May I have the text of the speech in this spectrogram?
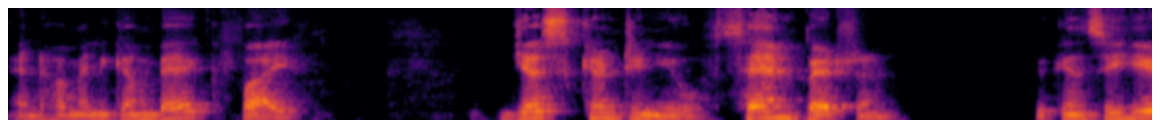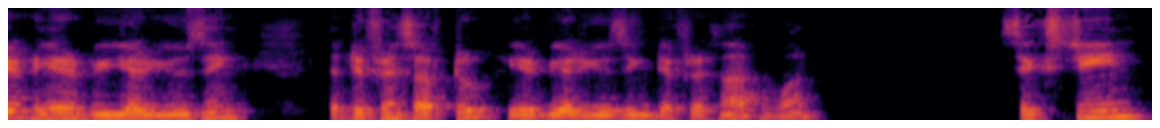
And how many come back? Five. Just continue. Same pattern. You can see here here we are using the difference of two here we are using difference of one 16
